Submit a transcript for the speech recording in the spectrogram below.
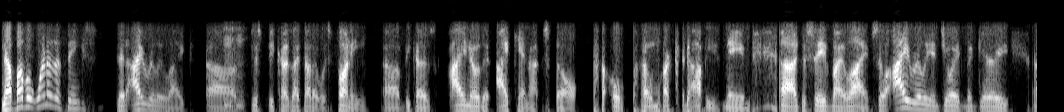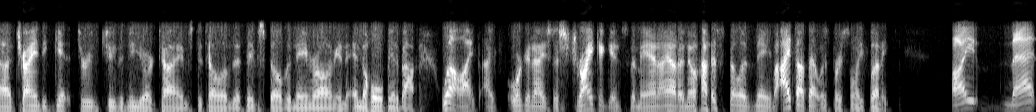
Now, Bubba, one of the things that I really like uh, mm-hmm. just because I thought it was funny. Uh, because I know that I cannot spell Omar Gaddafi's name uh, to save my life. So I really enjoyed McGarry uh, trying to get through to the New York Times to tell them that they've spelled the name wrong, and, and the whole bit about, well, I, I've organized a strike against the man. I ought to know how to spell his name. I thought that was personally funny. I Matt,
